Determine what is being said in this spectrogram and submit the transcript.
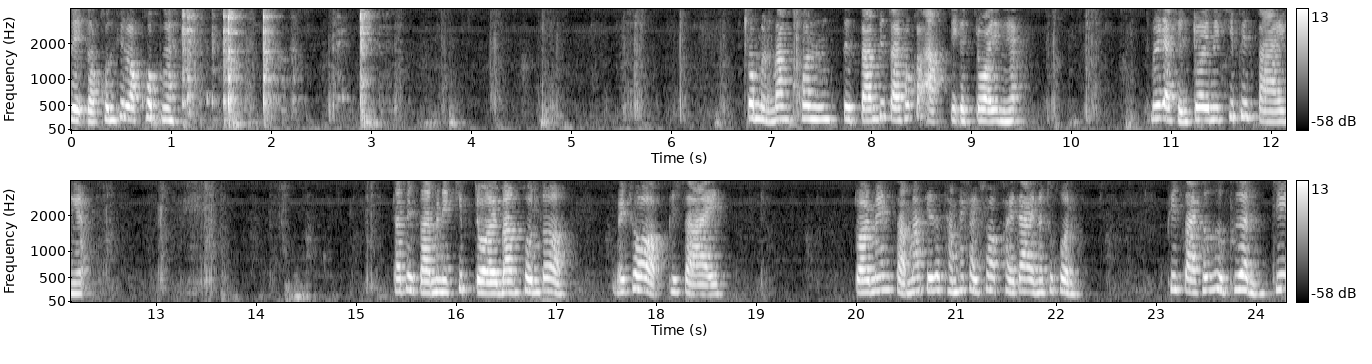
ติกับคนที่เราคบไงก็เหมือนบางคนติดตามพี่สายเขาก็อคติกับจอยอย่างเงี้ย ไม่อยากเห็นจอยในคลิปพี่สายอย่างเงี้ย ถ้าพี่สายไม่ในคลิปจอย บางคนก็ไม่ชอบพี่สาย จอยไม่สามารถที่จะทำให้ใครชอบใครได้นะทุกคน พี่สายเขาคือเพื่อนที่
